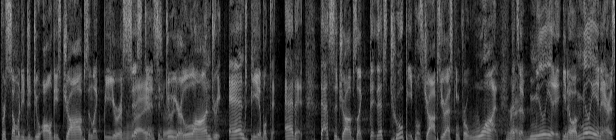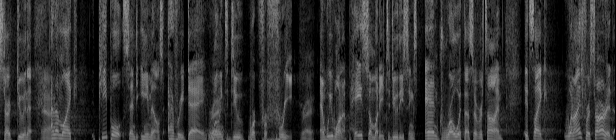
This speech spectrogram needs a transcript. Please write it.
for somebody to do all these jobs and like be your assistant Right, and do right. your laundry and be able to edit. That's the jobs like th- that's two people's jobs. You're asking for one. That's Right. a million. You know, a millionaire start doing that. Yeah. And I'm like. People send emails every day willing to do work for free Right. and we want to pay somebody to do these things and grow with us over time. It's like when I first started,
